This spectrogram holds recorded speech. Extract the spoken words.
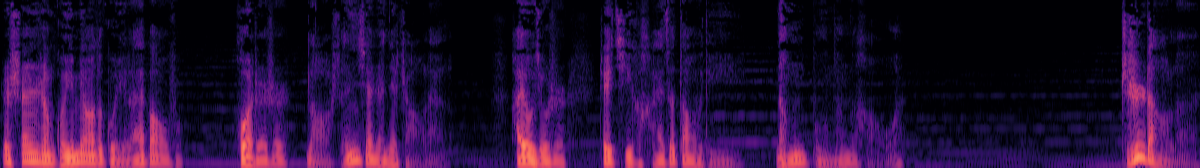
这山上鬼庙的鬼来报复，或者是老神仙人家找来了，还有就是这几个孩子到底能不能好啊？知道了，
